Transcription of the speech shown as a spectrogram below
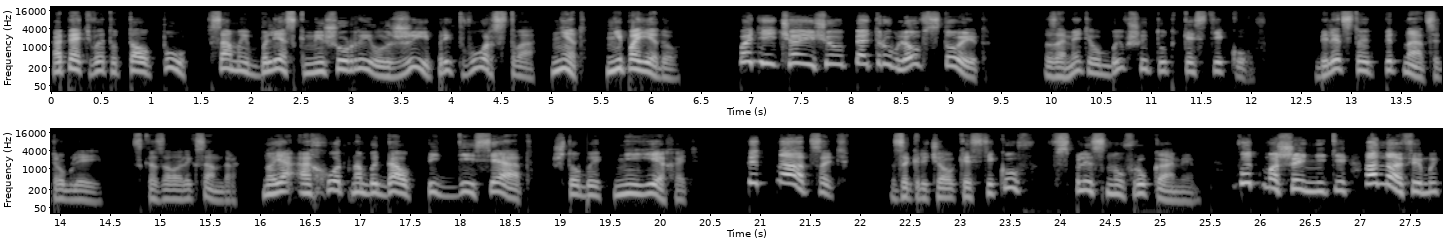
Опять в эту толпу! В самый блеск мишуры, лжи, притворства! Нет, не поеду!» «Поди, чай еще пять рублев стоит», — заметил бывший тут Костяков. «Билет стоит пятнадцать рублей», — сказал Александр. «Но я охотно бы дал пятьдесят, чтобы не ехать». «Пятнадцать!» — закричал Костяков, всплеснув руками. Вот мошенники, анафемы,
